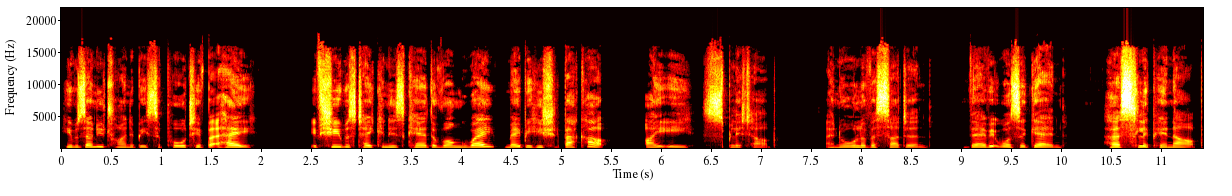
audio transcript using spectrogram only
He was only trying to be supportive, but hey, if she was taking his care the wrong way, maybe he should back up, i.e., split up. And all of a sudden, there it was again her slipping up,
